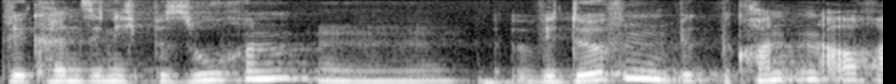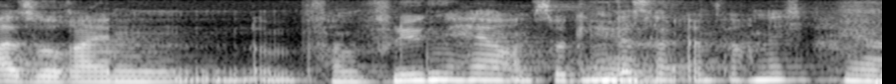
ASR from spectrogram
wir können sie nicht besuchen. Mhm. Wir dürfen, wir, wir, konnten auch, also rein vom Flügen her und so ging ja. das halt einfach nicht. Ja.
